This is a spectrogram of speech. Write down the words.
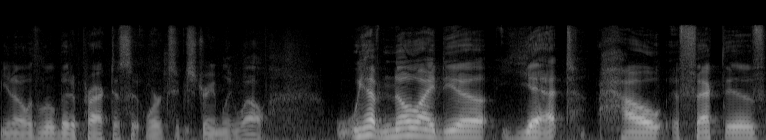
you know, with a little bit of practice, it works extremely well. We have no idea yet how effective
